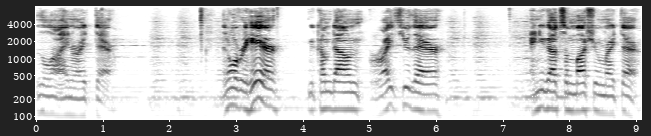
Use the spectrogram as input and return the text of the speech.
the line right there. And over here, you come down right through there, and you got some mushroom right there.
